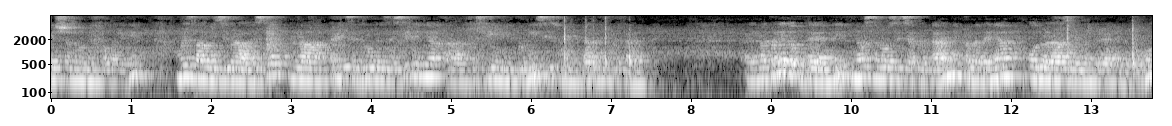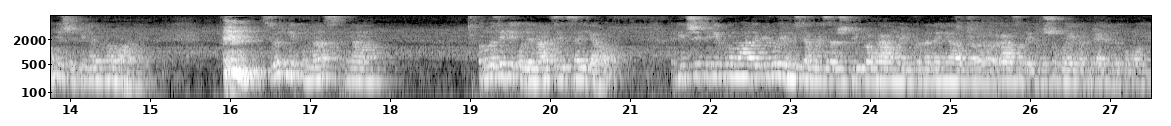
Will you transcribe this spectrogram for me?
день, шановні колеги. Ми з вами зібралися на 32 засідання е, постійної комісії з гуманітарних питань. Е, На порядок денний у нас виноситься питання про надання одноразової матеріальної допомоги жителям громади. Сьогодні у нас на розгляді 11 заяв від жителів громади. Керуємося ми завжди програмою про надання одноразової грошової матеріальної допомоги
